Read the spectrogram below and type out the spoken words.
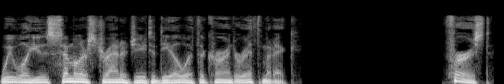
We will use similar strategy to deal with the current arithmetic. First,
